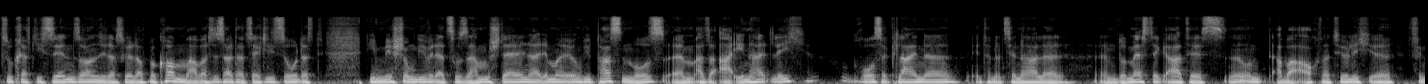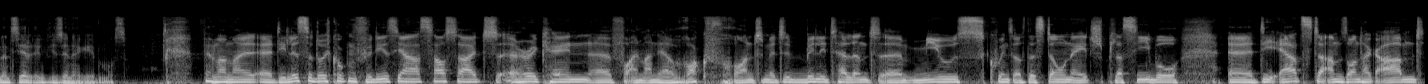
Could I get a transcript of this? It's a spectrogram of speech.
zu kräftig sind, sollen sie das Geld auch bekommen. Aber es ist halt tatsächlich so, dass die Mischung, die wir da zusammenstellen, halt immer irgendwie passen muss. Ähm, also inhaltlich, große, kleine, internationale ähm, Domestic Artists ne, und aber auch natürlich äh, finanziell irgendwie Sinn ergeben muss. Wenn wir mal äh, die Liste durchgucken für dieses Jahr, Southside äh, Hurricane, äh, vor allem an der Rockfront mit Billy Talent, äh, Muse, Queens of the Stone Age, Placebo, äh, die Ärzte am Sonntagabend.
